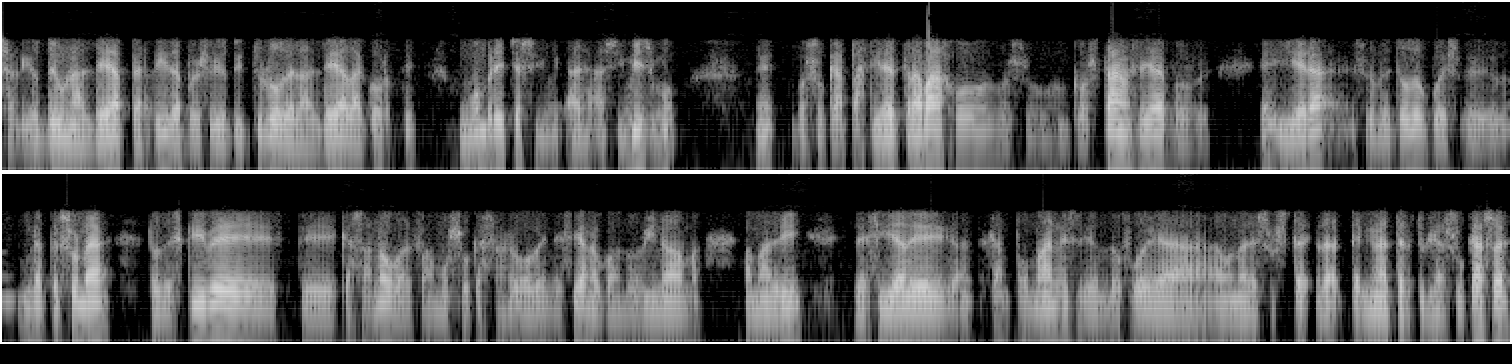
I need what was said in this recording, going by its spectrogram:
salió de una aldea perdida, por eso yo titulo de la aldea a la corte, un hombre hecho a sí, mismo, ¿eh? por su capacidad de trabajo, por su constancia, por, ¿eh? y era sobre todo pues eh, una persona, lo describe este Casanova, el famoso Casanova veneciano, cuando vino a, Madrid, decía de Campomanes, cuando fue a, una de sus, tenía una tertulia en su casa,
